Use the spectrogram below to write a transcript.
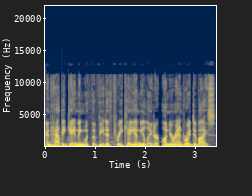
and happy gaming with the Vita 3K emulator on your Android device.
